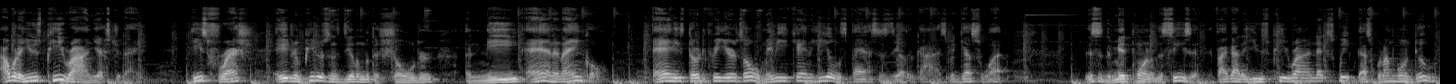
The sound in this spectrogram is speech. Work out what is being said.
I would have used Perine yesterday. He's fresh. Adrian Peterson's dealing with a shoulder, a knee, and an ankle. And he's 33 years old. Maybe he can't heal as fast as the other guys. But guess what? This is the midpoint of the season. If I got to use Perine next week, that's what I'm going to do.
